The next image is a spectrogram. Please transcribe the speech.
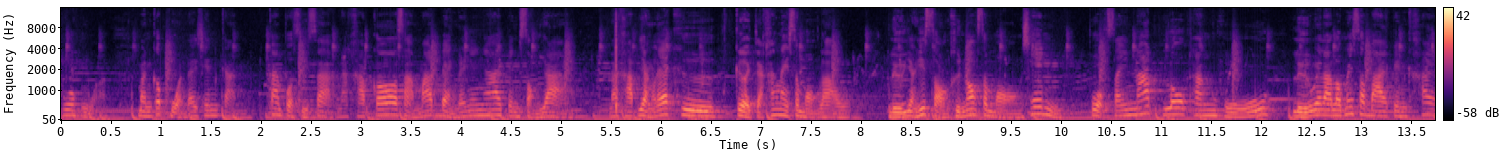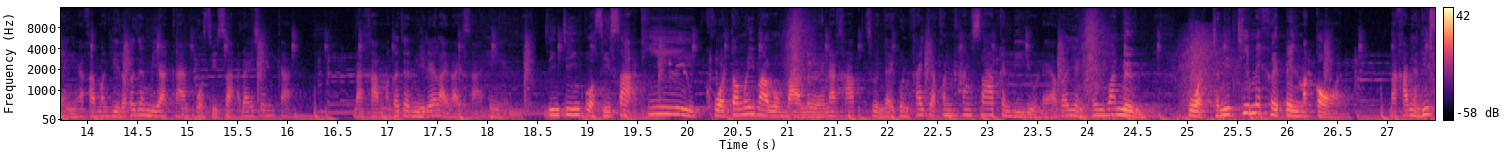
ทั่วหัว มันก็ปวดได้เช่นกัน การปวดศีรษะนะครับก็สามารถแบ่งได้ง่าย ๆ เป็น 2 อย่างนะครับอย่างแรกคือเกิดจากข้างในสมองเรา หรืออย่างที่ 2 คือนอกสมอง เช่นพวกไซนัสโรคทางหู หรือเวลาเราไม่สบายเป็นไข้อย่างเงี้ยครับบางทีเราก็จะมีอาการปวดศีรษะได้เช่นกัน นะครับมันก็จะมีได้หลาย ๆ สาเหตุ จริง ๆ ปวดศีรษะที่ควรต้องรีบมาโรงพยาบาลเลยนะครับ ส่วนใหญ่คนไข้จะค่อนข้างทราบกันดีอยู่แล้ว ก็อย่างเช่นว่า 1. ปวดชนิดที่ไม่เคยเป็นมาก่อนนะครับอย่างที่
